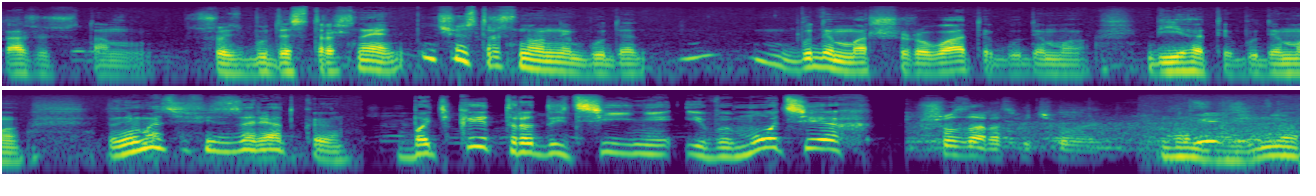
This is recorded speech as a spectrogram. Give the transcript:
Кажуть, що там щось буде страшне. Нічого страшного не буде. Будемо марширувати, будемо бігати, будемо займатися фіззарядкою. Батьки традиційні і в емоціях, Що зараз відчуваєте? нормально.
